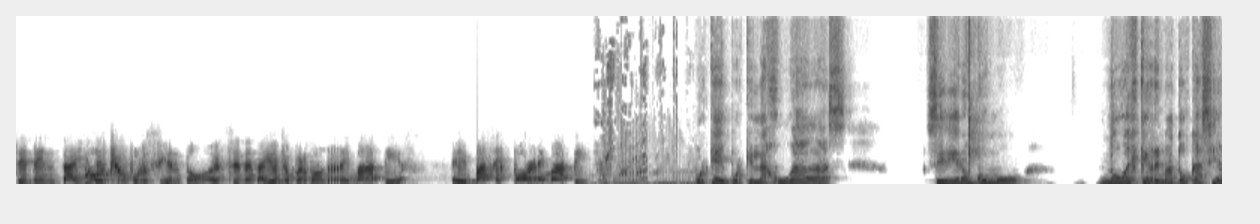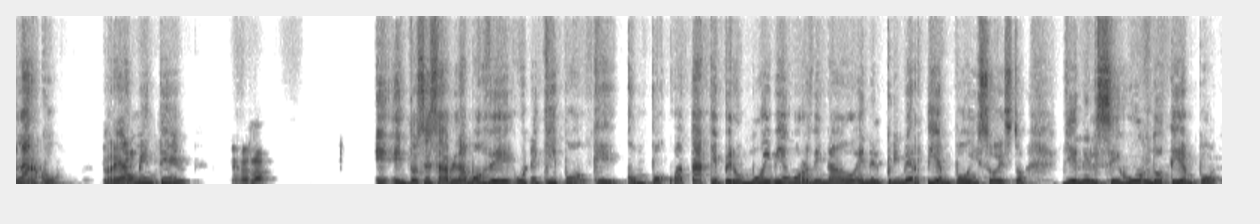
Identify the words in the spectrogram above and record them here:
78%, 78, perdón, remates, eh, pases por remate. ¿Por qué? Porque las jugadas se dieron como, no es que remató casi a largo, realmente... es verdad. E, entonces hablamos de un equipo que con poco ataque, pero muy bien ordenado, en el primer tiempo hizo esto, y en el segundo tiempo,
